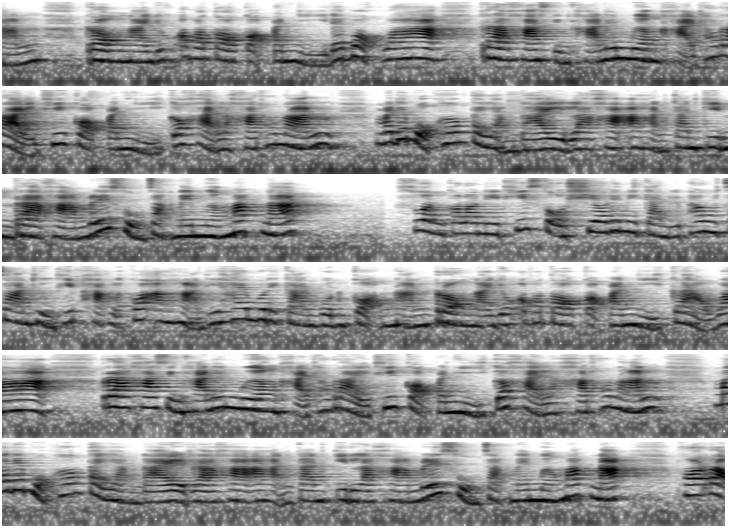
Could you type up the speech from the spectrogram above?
นั้น รองนายกอบตเกาะปัญญีได้บอกว่า ราคาสินค้าในเมืองขายเท่าไหร่ที่เกาะปัญญีก็ขายราคาเท่านั้น ไม่ได้บวกเพิ่มแต่อย่างใด ราคาอาหารการกินราคาไม่ได้สูงจากในเมืองมากนัก ส่วนกรณีที่โซเชียลได้มีการวิพากษ์วิจารณ์ถึงที่พัก และก็อาหารที่ให้บริการบนเกาะนั้น รองนายกอบตเกาะปันหยีกล่าวว่า ราคาสินค้าในเมืองขายเท่าไหร่ที่เกาะปันหยีก็ขายราคาเท่านั้น ไม่ได้บวกเพิ่มแต่อย่างใด ราคาอาหารการกินราคาไม่ได้สูงจากในเมืองมากนัก เพราะเรา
